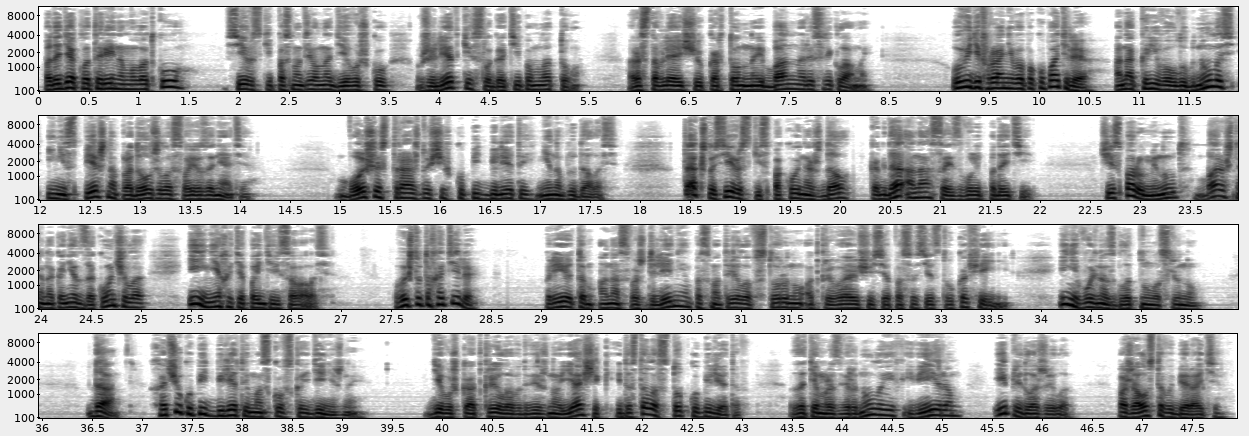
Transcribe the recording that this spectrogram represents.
Подойдя к лотерейному лотку, Северский посмотрел на девушку в жилетке с логотипом лото, расставляющую картонные баннеры с рекламой. Увидев раннего покупателя, она криво улыбнулась и неспешно продолжила свое занятие. Больше страждущих купить билеты не наблюдалось. Так что Северский спокойно ждал, когда она соизволит подойти. Через пару минут барышня наконец закончила и нехотя поинтересовалась. «Вы что-то хотели?» При этом она с вожделением посмотрела в сторону открывающейся по соседству кофейни и невольно сглотнула слюну. «Да, хочу купить билеты московской денежной». Девушка открыла выдвижной ящик и достала стопку билетов – затем развернула их веером и предложила. «Пожалуйста, выбирайте».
